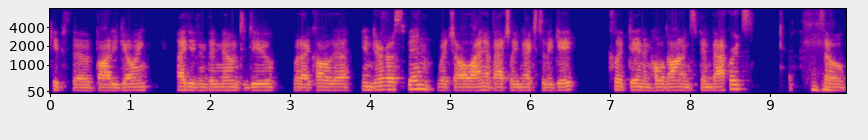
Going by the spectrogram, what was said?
keeps the body going. I've even been known to do what I call the enduro spin, which I'll line up actually next to the gate, clipped in and hold on and spin backwards. so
